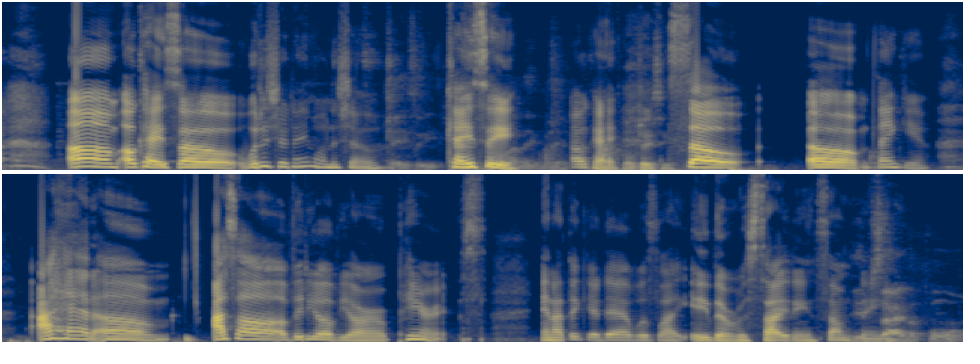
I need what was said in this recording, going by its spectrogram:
um, okay. So, what is your name on the show? Casey. Casey. My. Okay. I'm JC. So, um, thank you. I had um, I saw a video of your parents, and I think your dad was like either reciting He something. poem.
